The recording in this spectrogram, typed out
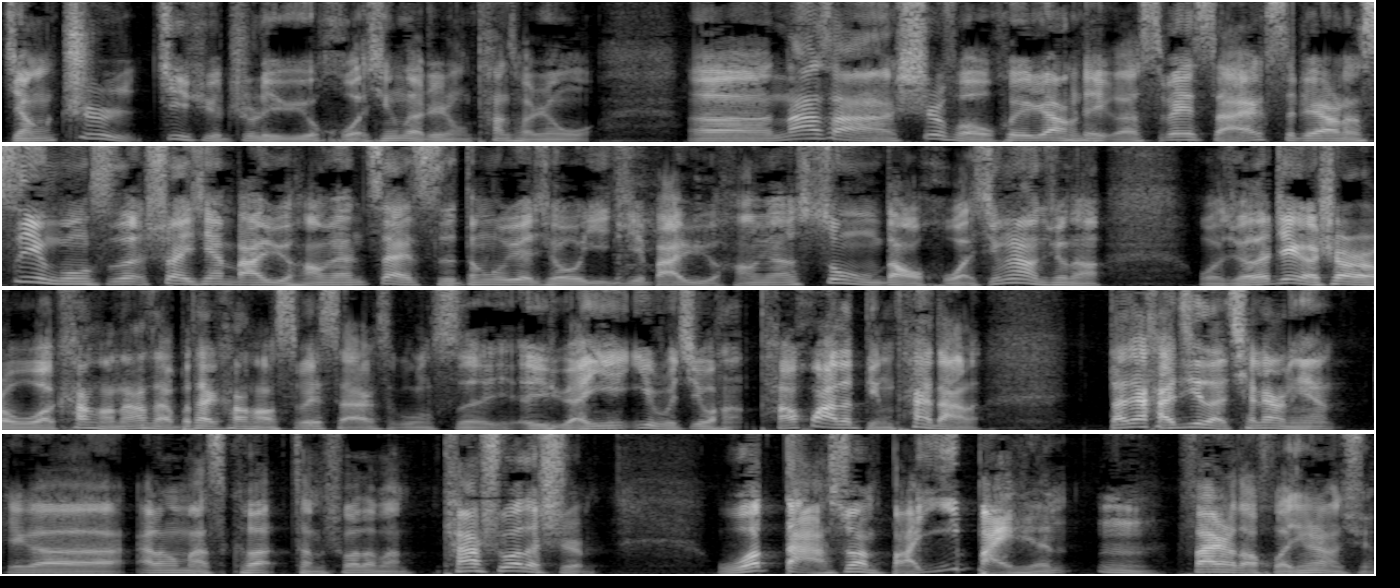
将致继续致力于火星的这种探测任务。呃，NASA 是否会让这个 SpaceX 这样的私营公司率先把宇航员再次登陆月球，以及把宇航员送到火星上去呢？我觉得这个事儿，我看好 NASA，不太看好 SpaceX 公司。原因一如既往，他画的饼太大了。大家还记得前两年这个埃隆·马斯克怎么说的吗？他说的是：“我打算把一百人，嗯，发射到火星上去。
